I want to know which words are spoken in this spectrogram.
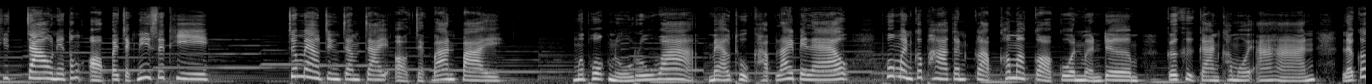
ที่เจ้าเนี่ยต้องออกไปจากนี่เสียที เจ้าแมวจึงจำใจออกจากบ้านไป เมื่อพวกหนูรู้ว่าแมวถูกขับไล่ไปแล้ว พวกมันก็พากันกลับเข้ามาก่อกวนเหมือนเดิม ก็คือการขโมยอาหาร แล้วก็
